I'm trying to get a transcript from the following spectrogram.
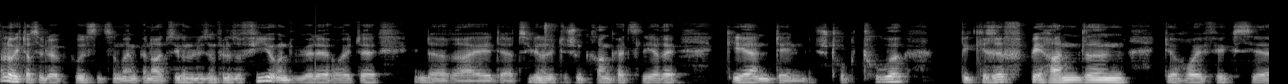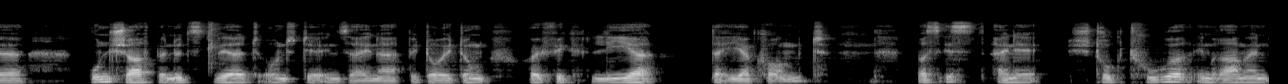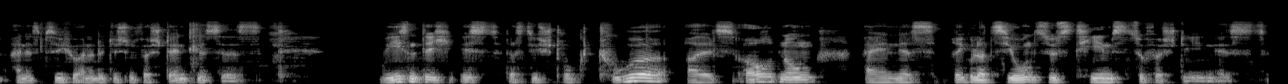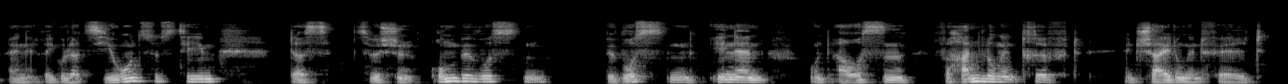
Hallo, ich darf Sie wieder begrüßen zu meinem Kanal Psychoanalyse und Philosophie und würde heute in der Reihe der psychoanalytischen Krankheitslehre gern den Strukturbegriff behandeln, der häufig sehr unscharf benutzt wird und der in seiner Bedeutung häufig leer daherkommt. Was ist eine Struktur im Rahmen eines psychoanalytischen Verständnisses? Wesentlich ist, dass die Struktur als Ordnung eines Regulationssystems zu verstehen ist. Ein Regulationssystem, das zwischen unbewussten, bewussten, innen und außen Verhandlungen trifft, Entscheidungen fällt,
